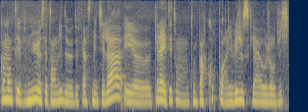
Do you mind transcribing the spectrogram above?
Comment t'es venue euh, cette envie de, de faire ce métier-là et euh, quel a été ton, ton parcours pour arriver jusqu'à aujourd'hui?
